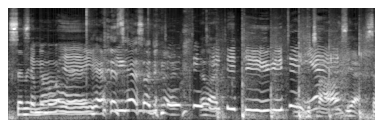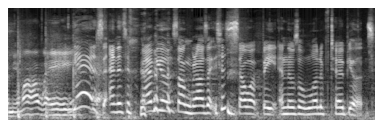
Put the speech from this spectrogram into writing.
Send me send me away. way. Yes, yes, I do know. Like, yes. yeah, send me my way. Yes, Yeah. and it's a fabulous song, but I was like, this is so upbeat, and there was a lot of turbulence.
